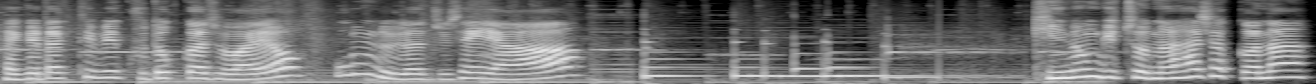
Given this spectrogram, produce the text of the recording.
달그닥TV 구독과 좋아요 꼭 눌러주세요. 기농기촌을 하셨거나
